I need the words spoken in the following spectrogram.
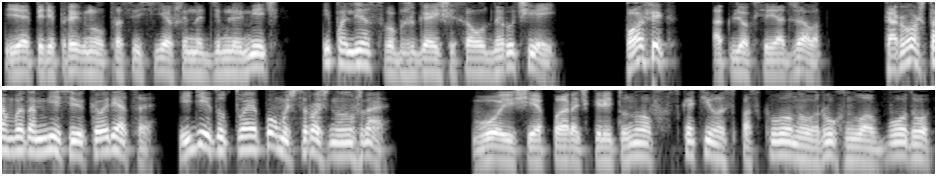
Я перепрыгнул просвистевший над землей меч и полез в обжигающий холодный ручей. «Пофиг!» — отвлекся я от жалоб. «Хорош там в этом месиве ковыряться! Иди, тут твоя помощь срочно нужна!» Воющая парочка летунов скатилась по склону, рухнула в воду,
